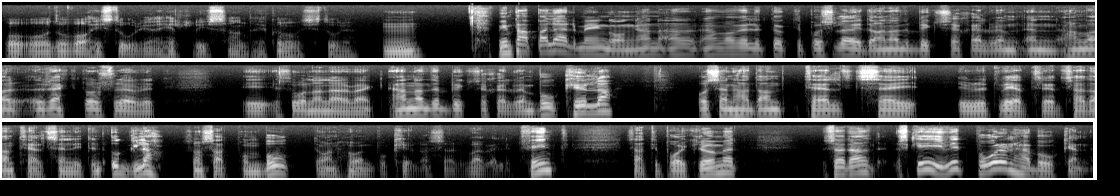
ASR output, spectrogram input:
Och, och då var historia helt lysande, ekonomisk historia. Min pappa lärde mig en gång, han, han, han var väldigt duktig på slöjd och han hade byggt sig själv en, en han var rektor för övrigt i Solna läroverk. Han hade byggt sig själv en bokhylla och sen hade han tält sig ur ett vedträd så hade han tält sig en liten uggla som satt på en bok. Det var en hörnbokhylla så det var väldigt fint. Satt i pojkrummet. Så hade han skrivit på den här boken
